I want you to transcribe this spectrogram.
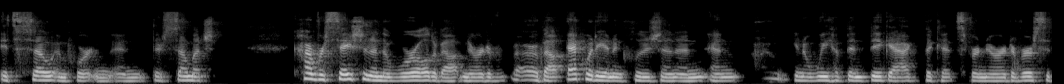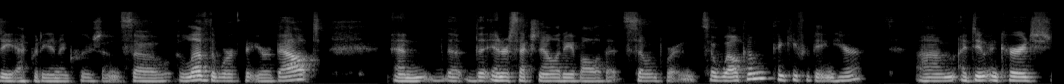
it's so important. And there's so much conversation in the world about neurodiv- about equity and inclusion. And, and, you know, we have been big advocates for neurodiversity, equity, and inclusion. So I love the work that you're about and the, the intersectionality of all of it. So important. So welcome. Thank you for being here. Um, I do encourage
